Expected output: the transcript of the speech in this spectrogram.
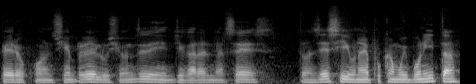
pero con siempre la ilusión de llegar al Mercedes. Entonces, sí, una época muy bonita.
